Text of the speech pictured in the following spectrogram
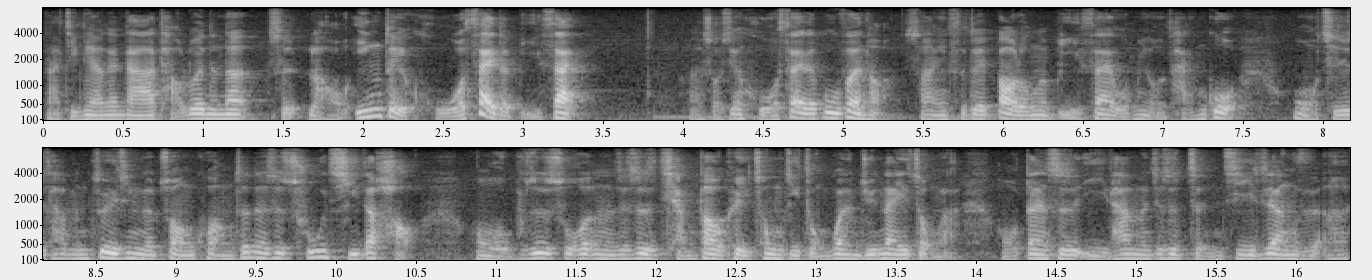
那今天要跟大家讨论的呢是老鹰对活塞的比赛啊。首先活塞的部分哈，上一次对暴龙的比赛我们有谈过哦，其实他们最近的状况真的是出奇的好。哦，我不是说呢，就是强到可以冲击总冠军那一种啦。哦，但是以他们就是整季这样子呃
